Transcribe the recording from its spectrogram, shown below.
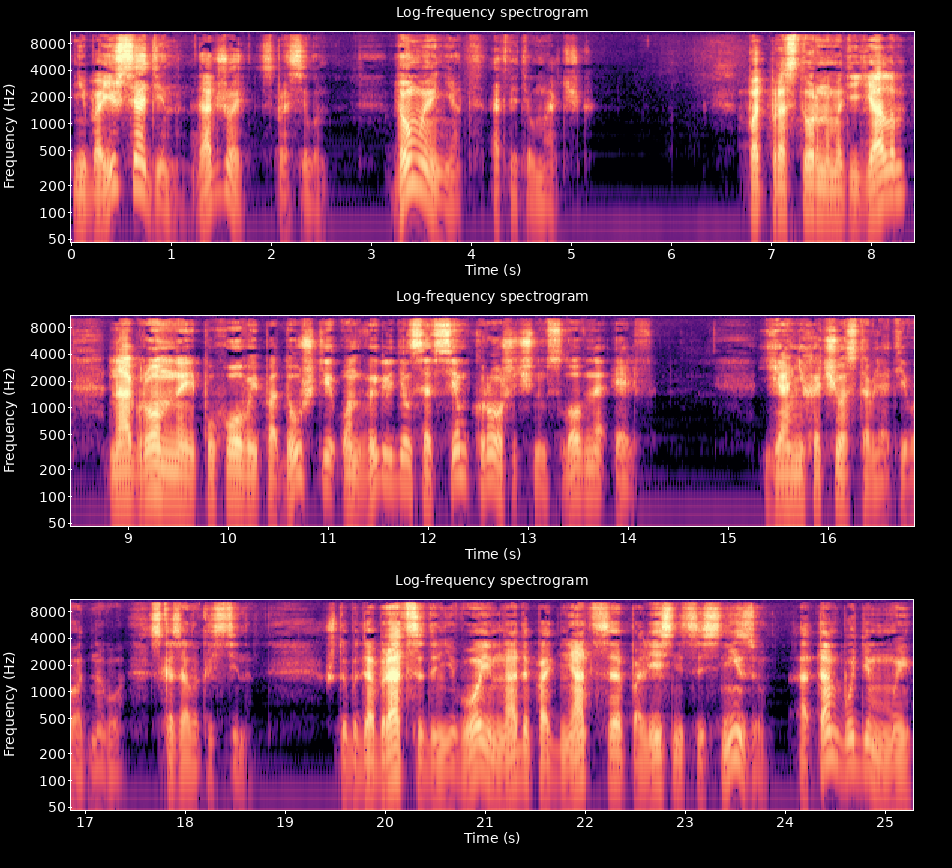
не боишься один, да, Джой?» — спросил он. «Думаю, нет», — ответил мальчик. Под просторным одеялом на огромной пуховой подушке он выглядел совсем крошечным, словно эльф. «Я не хочу оставлять его одного», — сказала Кристина. Чтобы добраться до него, им надо подняться по лестнице снизу, а там будем мы,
